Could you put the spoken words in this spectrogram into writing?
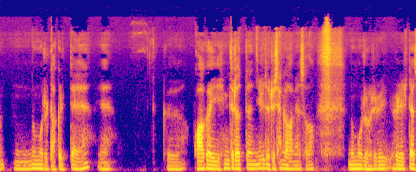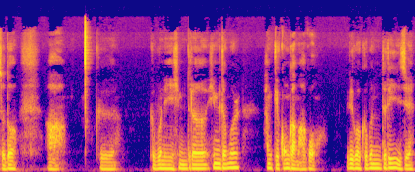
음, 눈물을 닦을 때 예, 그 과거에 힘들었던 일들을 생각하면서 눈물을 흘릴, 때 저도 아 그 그분이 힘들어 힘듦을 함께 공감하고 그리고 그분들이 이제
